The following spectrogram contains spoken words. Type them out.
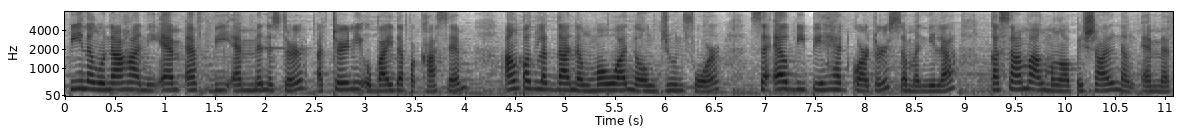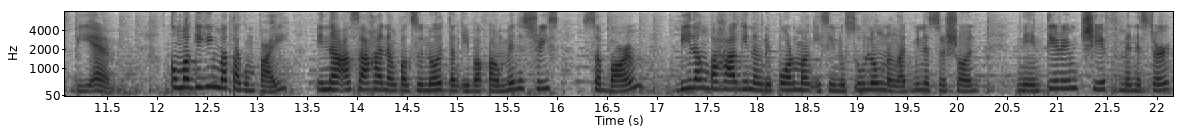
Pinangunahan ni MFBM Minister Attorney Ubayda Pakasem ang paglagda ng MOA noong June 4 sa LBP headquarters sa Manila kasama ang mga opisyal ng MFBM. Kung magiging matagumpay, inaasahan ang pagsunod ng iba pang ministries sa BARM bilang bahagi ng reformang isinusulong ng administrasyon ni Interim Chief Minister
